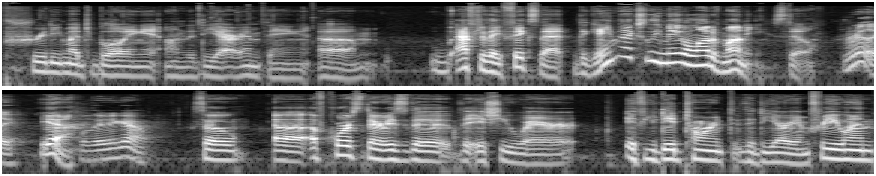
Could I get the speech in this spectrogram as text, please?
pretty much blowing it on the DRM thing, um, after they fixed that, the game actually made a lot of money still. Really? Yeah. Well, there you go. So, uh, of course, there is the the issue where if you did torrent the DRM free one,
